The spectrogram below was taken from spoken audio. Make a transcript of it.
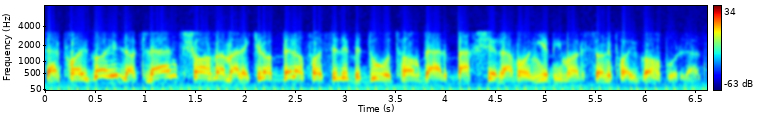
در پایگاه لاکلند شاه و ملکه را بلافاصله به دو اتاق در بخش روانی بیمارستان پایگاه بردند.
